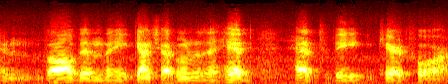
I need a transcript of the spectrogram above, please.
involved in the gunshot wound to the head had to be cared for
